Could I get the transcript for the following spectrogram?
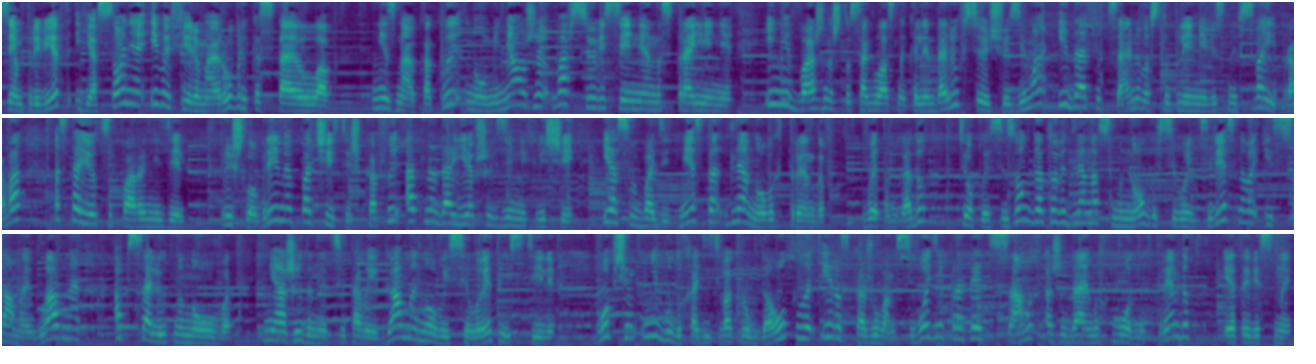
Всем привет, я Соня и в эфире моя рубрика Style Lab. Не знаю, как вы, но у меня уже вовсю весеннее настроение. И не важно, что согласно календарю все еще зима и до официального вступления весны в свои права остается пара недель. Пришло время почистить шкафы от надоевших зимних вещей и освободить место для новых трендов. В этом году теплый сезон готовит для нас много всего интересного и, самое главное, абсолютно нового. Неожиданные цветовые гаммы, новые силуэты и стили – в общем, не буду ходить вокруг да около и расскажу вам сегодня про 5 самых ожидаемых модных трендов этой весны.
